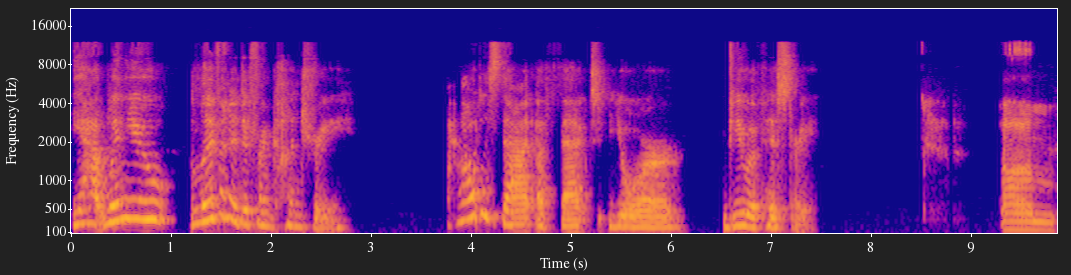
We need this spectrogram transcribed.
Yeah, when you live in a different country, how does that affect your view of history? Um,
